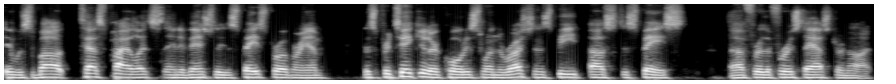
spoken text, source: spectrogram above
it was about test pilots and eventually the space program. This particular quote is when the Russians beat us to space uh, for the first astronaut.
